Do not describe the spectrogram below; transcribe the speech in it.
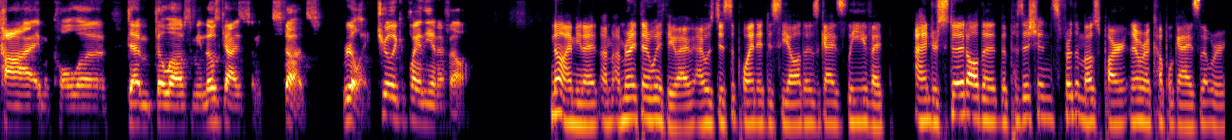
Ty, McCullouch, Devin Phillips. I mean, those guys, I mean, studs, really, truly could play in the NFL. No, I mean, I, I'm I'm right there with you. I, I was disappointed to see all those guys leave. I I understood all the the positions for the most part. There were a couple guys that were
